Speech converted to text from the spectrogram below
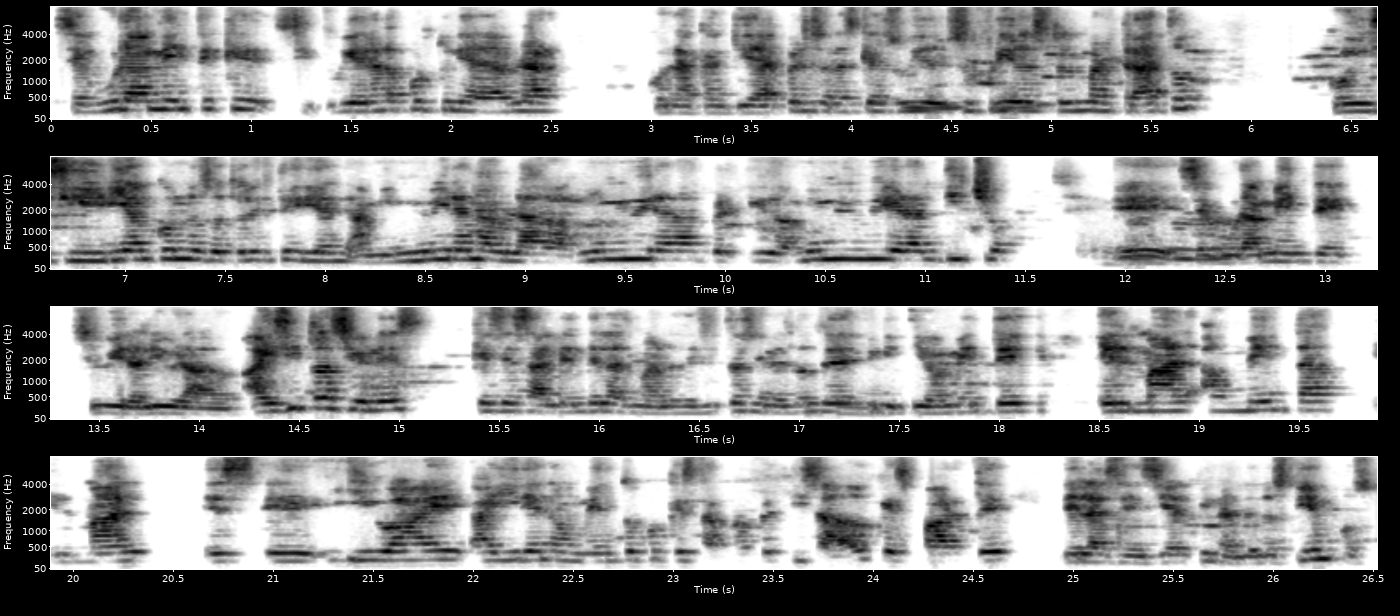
seguramente que si tuviera la oportunidad de hablar con la cantidad de personas que han subido, sufrido estos maltratos, coincidirían con nosotros y te dirían, a mí me hubieran hablado, a mí me hubieran advertido, a mí me hubieran dicho, eh, seguramente se hubiera librado. Hay situaciones que se salen de las manos, hay situaciones donde definitivamente el mal aumenta, el mal es, eh, iba a ir en aumento porque está profetizado, que es parte de la esencia al final de los tiempos.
